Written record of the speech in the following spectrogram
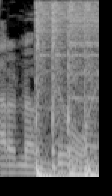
not enough doing.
